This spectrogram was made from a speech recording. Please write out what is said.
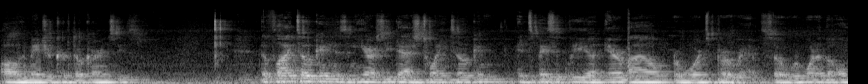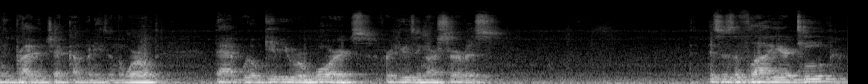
all the major cryptocurrencies. The Fly token is an ERC-20 token. It's basically an air mile rewards program. So we're one of the only private jet companies in the world that will give you rewards for using our service. This is the Fly Air team.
